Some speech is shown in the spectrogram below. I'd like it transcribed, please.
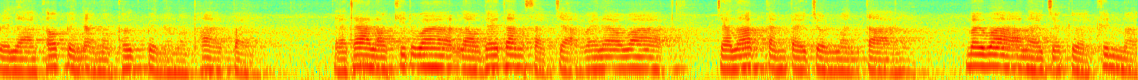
เวลาเขาเป็นอมภพเป็นอมพาตไป แต่ถ้าเราคิดว่าเราได้ตั้งสัจจะไว้แล้วว่า จะรักกันไปจนวันตาย ไม่ว่าอะไรจะเกิดขึ้นมา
